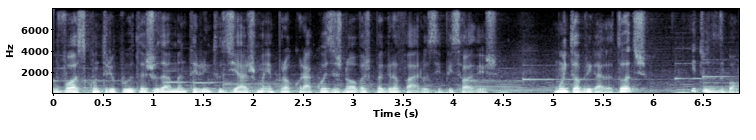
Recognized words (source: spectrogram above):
O vosso contributo ajuda a manter o entusiasmo em procurar coisas novas para gravar os episódios. Muito obrigado a todos e tudo de bom.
